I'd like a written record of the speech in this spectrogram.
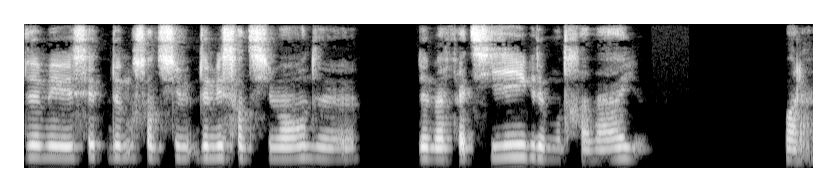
de mes de mes sentiments, de de ma fatigue, de mon travail. Voilà.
